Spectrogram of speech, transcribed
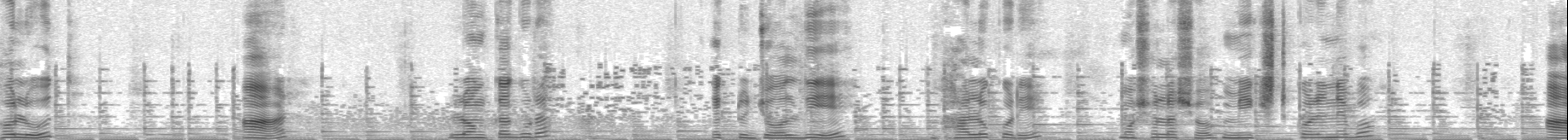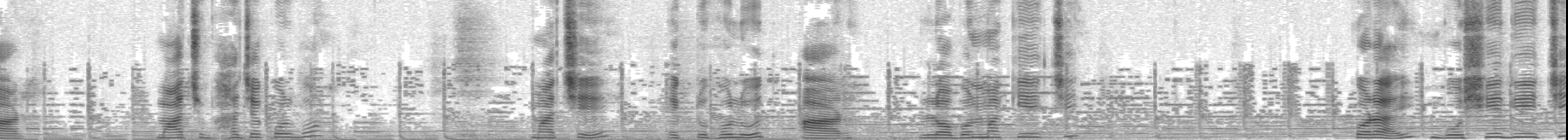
হলুদ আর লঙ্কা গুঁড়া। একটু জল দিয়ে ভালো করে মশলা সব মিক্সড করে নেব। আর মাছ ভাজা করব। মাছে একটু হলুদ আর লবণ মাখিয়েছি। কড়াই বসিয়ে দিয়েছি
